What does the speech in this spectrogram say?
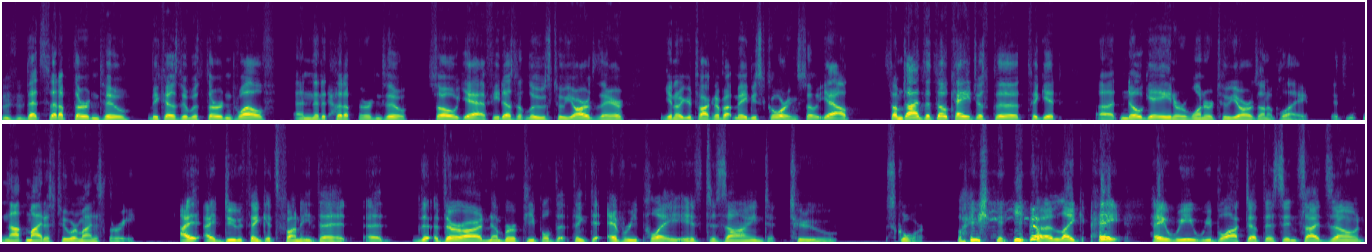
Mhm. That set up third and two because it was third and twelve, and then it Yeah. set up third and two. So yeah, if he doesn't lose two yards there, you know, you're talking about maybe scoring. So yeah, I'll- sometimes it's okay just to to get uh, no gain or one or two yards on a play. It's not minus two or minus three. I, I do think it's funny that uh, th- there are a number of people that think that every play is designed to score. Like, you know, like, hey, hey, we we blocked up this inside zone.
